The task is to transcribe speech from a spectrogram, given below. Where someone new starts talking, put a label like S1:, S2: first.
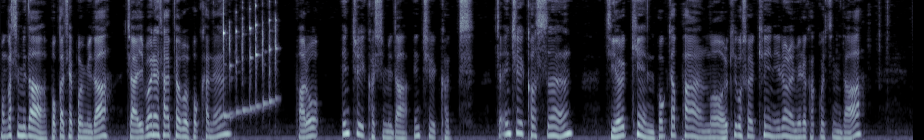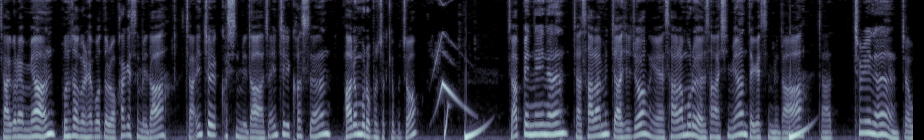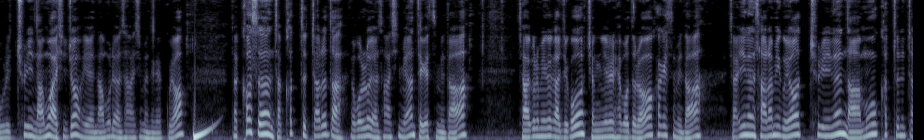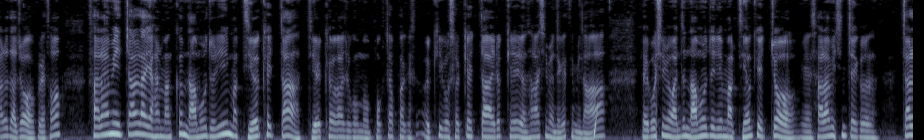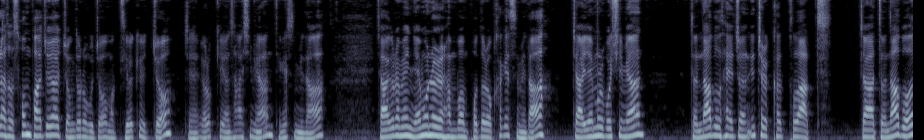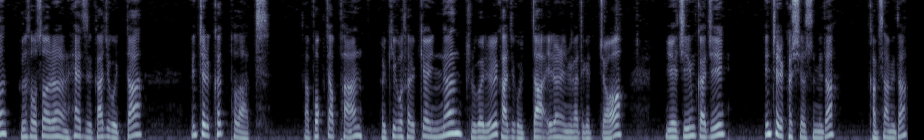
S1: 반갑습니다. 복가체포입니다. 자, 이번에 살펴볼 복화는 바로 인트리컷입니다. 인트리컷. 자, 인트리컷은 디얽힌, 복잡한, 뭐 얽히고 설킨 이런 의미를 갖고 있습니다. 자, 그러면 분석을 해보도록 하겠습니다. 자, 인트리컷입니다. 자, 인트리컷은 발음으로 분석해보죠. 자, 앞에 있는 자, 사람인지 아시죠? 예, 사람으로 연상하시면 되겠습니다. 자, 트리는 자, 우리 트리 나무 아시죠? 예, 나무로 연상하시면 되겠고요. 자, 컷은 자, 커트 자르다 이걸로 연상하시면 되겠습니다. 자, 그럼 이걸 가지고 정리를 해보도록 하겠습니다. 자, 이는 사람이고요. 트리는 나무, 커트는 자르다죠. 그래서 사람이 잘라야 할 만큼 나무들이 막 뒤얽혀 있다. 뒤얽혀 가지고 뭐 복잡하게 얽히고 설켜 있다. 이렇게 연상하시면 되겠습니다. 여기 보시면 완전 나무들이 막 뒤엉켜 있죠. 예, 사람이 진짜 이거 잘라서 손 봐줘야 할 정도로 그죠? 막 뒤엉켜 있죠. 이제 이렇게 연상하시면 되겠습니다. 자, 그러면 예문을 한번 보도록 하겠습니다. 자, 예문 보시면 The novel has an intricate plot. 자, The novel 그 소설은 has 가지고 있다. intricate plot. 자, 복잡한 얽히고 설켜 있는 줄거리를 가지고 있다. 이런 의미가 되겠죠. 예, 지금까지 인트리컷이었습니다. 감사합니다.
